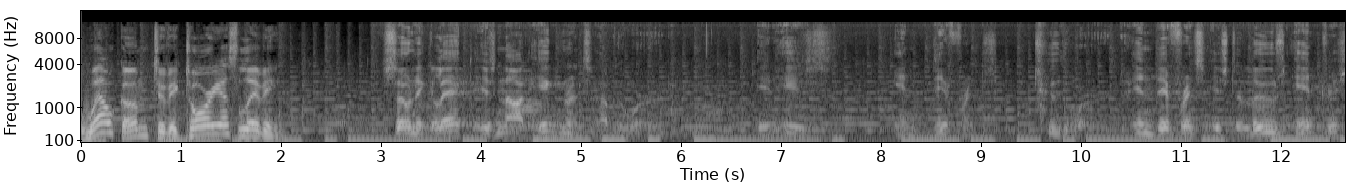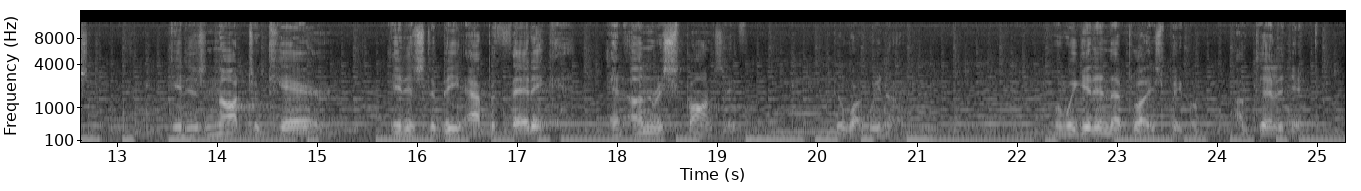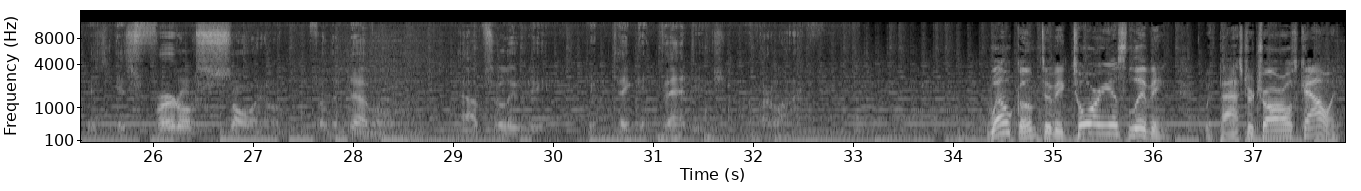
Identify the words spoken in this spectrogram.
Welcome to Victorious Living. So, neglect is not ignorance of the word, it is indifference to the word. Indifference is to lose interest, it is not to care, it is to be apathetic and unresponsive to what we know. When we get in that place, people, I'm telling you, it's, it's fertile soil for the devil, absolutely, to take advantage of our life. Welcome to Victorious Living with Pastor Charles Cowan.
